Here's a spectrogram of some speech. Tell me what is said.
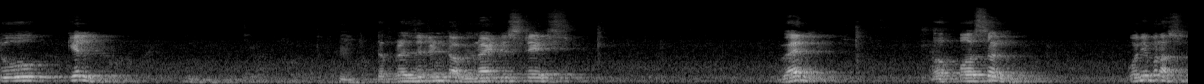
to kill the president of United States when a person कोणी पण असो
